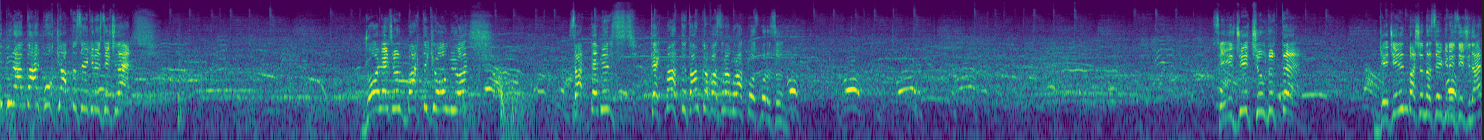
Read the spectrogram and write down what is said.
Ve bir anda Alpok yaptı sevgili izleyiciler. Joe Legend baktı ki olmuyor. Sertte bir tekme attı tam kafasına Murat Bosporus'un. Seyirciyi çıldırttı. Gecenin başında sevgili izleyiciler.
